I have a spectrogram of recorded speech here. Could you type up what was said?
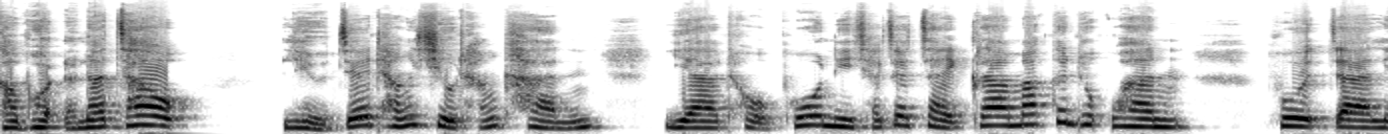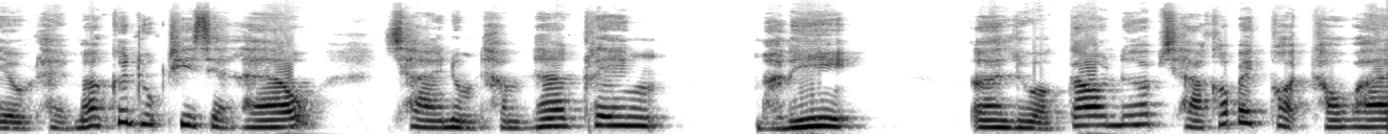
ขบฏแล้วนะเจ้า หลิวเจ้ทั้งฉิวทั้งขัน ยาโถผู้นี้ชักจะใจกล้ามากขึ้นทุกวัน พูดจาเหลวไหลมากขึ้นทุกทีเสียแล้ว ชายหนุ่มทำหน้าเคร่ง มานี่อาหลัวก้าวเนิบช้าเข้าไปกอดเขาไว้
